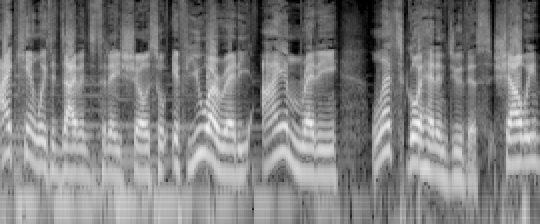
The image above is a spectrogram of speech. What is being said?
I can't wait to dive into today's show. So if you are ready, I am ready. Let's go ahead and do this, shall we?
